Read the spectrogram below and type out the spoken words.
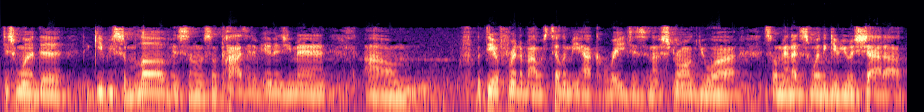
Just wanted to, to give you some love and some some positive energy, man. Um, a dear friend of mine was telling me how courageous and how strong you are. So, man, I just wanted to give you a shout out.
